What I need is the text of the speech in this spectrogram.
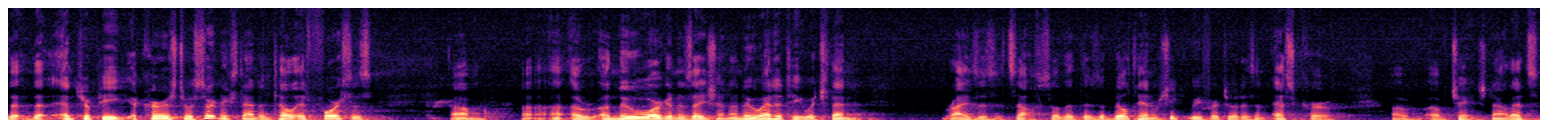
that, that entropy occurs to a certain extent until it forces um, a, a, a, new organization, a new entity, which then rises itself, so that there's a built-in, she referred to it as an S-curve of, of change. Now that's,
